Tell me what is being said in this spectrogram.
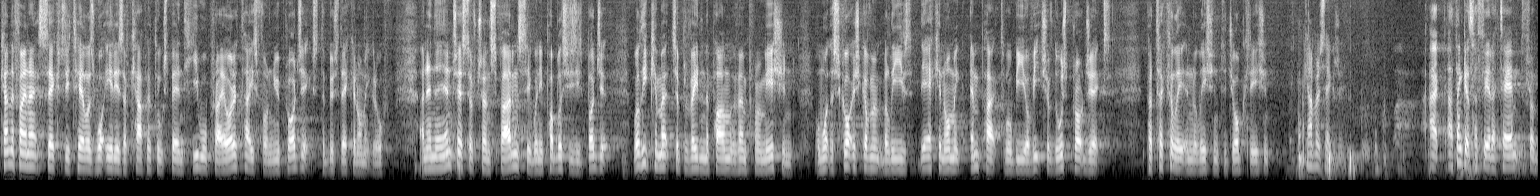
Can the Finance Secretary tell us what areas of capital spend he will prioritise for new projects to boost economic growth? And in the interest of transparency, when he publishes his budget, will he commit to providing the Parliament with information on what the Scottish Government believes the economic impact will be of each of those projects, particularly in relation to job creation? Cabinet Secretary. I, I think it's a fair attempt from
